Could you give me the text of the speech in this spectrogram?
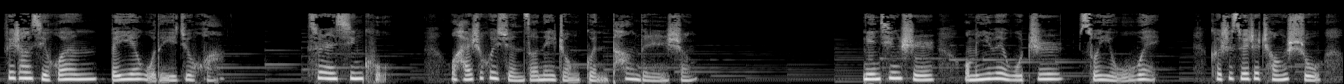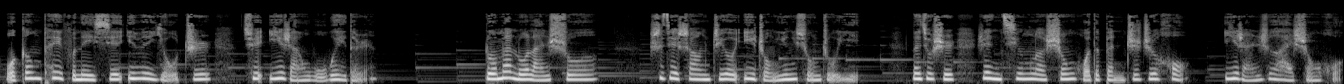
非常喜欢北野武的一句话：“虽然辛苦，我还是会选择那种滚烫的人生。”年轻时，我们因为无知，所以无畏；可是随着成熟，我更佩服那些因为有知却依然无畏的人。罗曼·罗兰说：“世界上只有一种英雄主义，那就是认清了生活的本质之后，依然热爱生活。”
